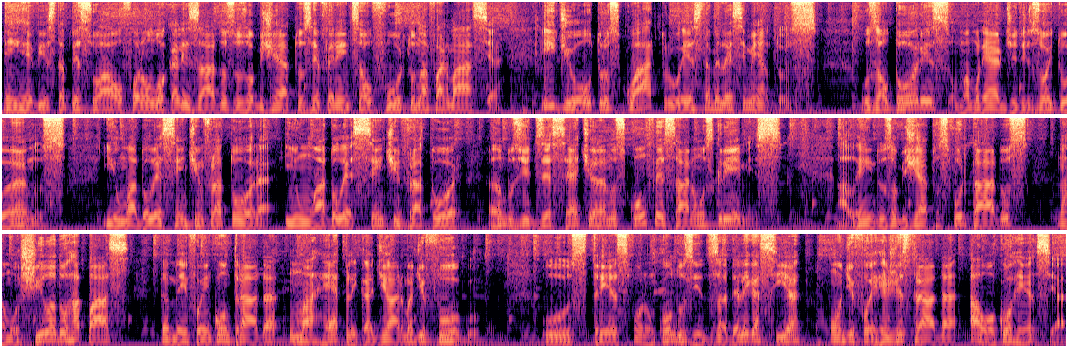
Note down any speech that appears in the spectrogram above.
Em revista pessoal foram localizados os objetos referentes ao furto na farmácia e de outros quatro estabelecimentos. Os autores, uma mulher de 18 anos e uma adolescente infratora e um adolescente infrator, ambos de 17 anos, confessaram os crimes. Além dos objetos furtados, na mochila do rapaz também foi encontrada uma réplica de arma de fogo. Os três foram conduzidos à delegacia, onde foi registrada a ocorrência.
